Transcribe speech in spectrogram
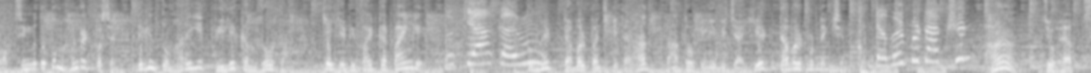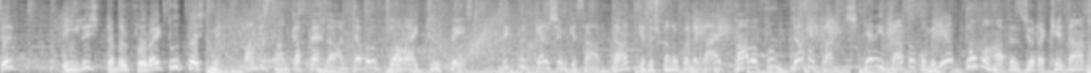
बॉक्सिंग में तो तुम हंड्रेड परसेंट लेकिन तुम्हारे ये पीले कमज़ोर दांत क्या ये भी फाइट कर पाएँगे? तो क्या करूँ? तुम्हें डबल पंच की तरह दांतों के लिए भी चाहिए डबल प्रोटेक्शन डबल प्रोटेक्शन हाँ जो है अब सिर्फ़ इंग्लिश डबल फ्लोराइड टूथपेस्ट में। पाकिस्तान का पहला double fluoride toothpaste liquid calcium के साथ दांत के दुश्मनों को लगाए पावरफुल डबल पंच यानी दांतों को मिले अब दो मुहाफिज जो रखे दांत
